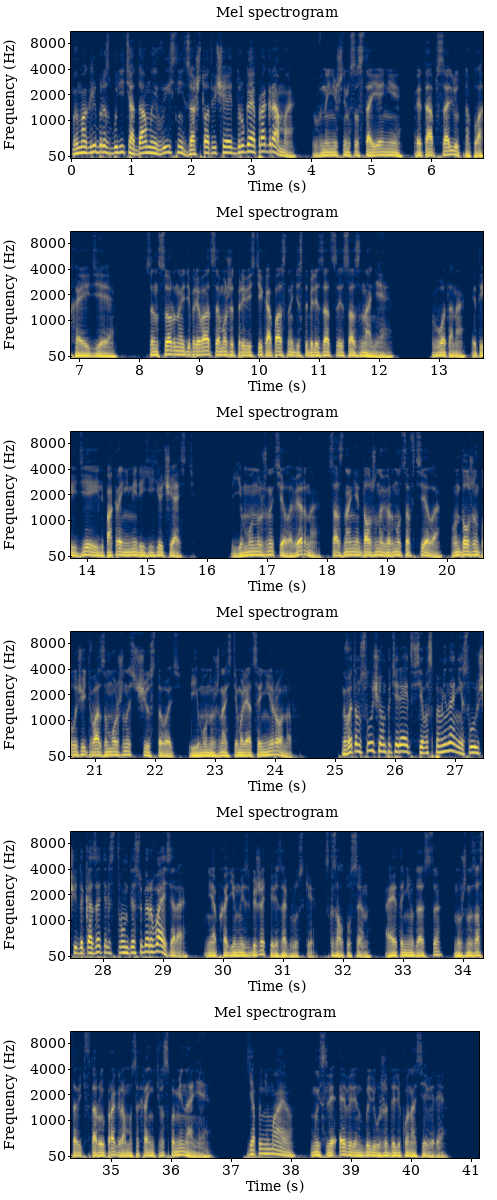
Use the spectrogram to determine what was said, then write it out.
«Мы могли бы разбудить Адама и выяснить, за что отвечает другая программа», в нынешнем состоянии это абсолютно плохая идея. Сенсорная депривация может привести к опасной дестабилизации сознания. Вот она, эта идея или, по крайней мере, ее часть. Ему нужно тело, верно? Сознание должно вернуться в тело. Он должен получить возможность чувствовать, и ему нужна стимуляция нейронов. Но в этом случае он потеряет все воспоминания, служащие доказательством для супервайзера. «Необходимо избежать перезагрузки», — сказал Туссен. А это не удастся, нужно заставить вторую программу сохранить воспоминания. «Я понимаю». Мысли Эвелин были уже далеко на севере.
